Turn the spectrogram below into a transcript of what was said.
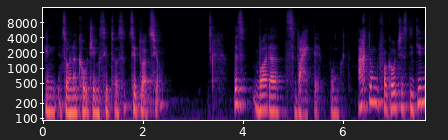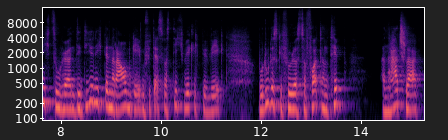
in, in so einer Coaching-Situation. Das war der zweite Punkt. Achtung vor Coaches, die dir nicht zuhören, die dir nicht den Raum geben für das, was dich wirklich bewegt, wo du das Gefühl hast, sofort einen Tipp, einen Ratschlag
